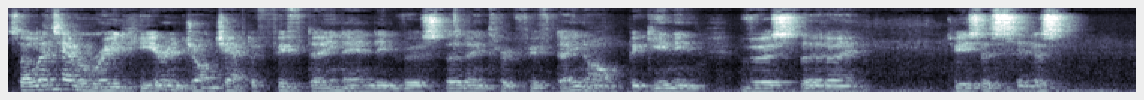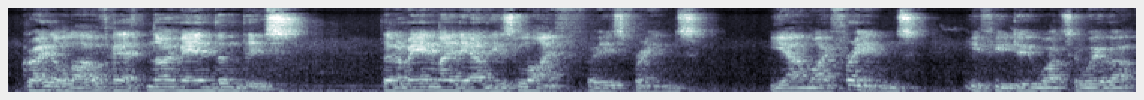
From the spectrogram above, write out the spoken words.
So let's have a read here in John chapter 15 and in verse 13 through 15. I'll begin in verse 13. Jesus says, Greater love hath no man than this, that a man lay down his life for his friends. Ye are my friends, if you do whatsoever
